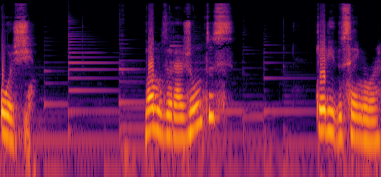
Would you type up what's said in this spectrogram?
hoje. Vamos orar juntos? Querido Senhor,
